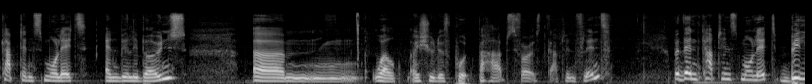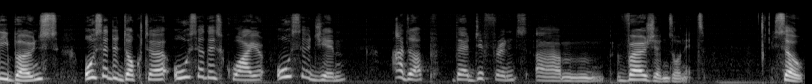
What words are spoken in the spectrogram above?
Captain Smollett and Billy Bones. Um, well, I should have put perhaps first Captain Flint. But then Captain Smollett, Billy Bones, also the doctor, also the squire, also Jim, add up their different um, versions on it. So,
